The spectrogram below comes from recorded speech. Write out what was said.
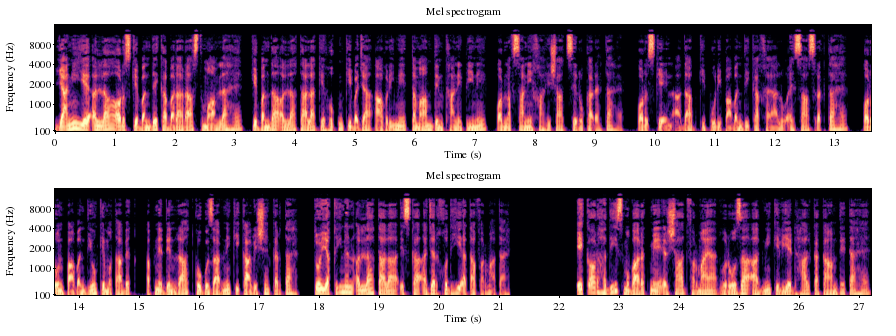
यानी ये अल्लाह और उसके बंदे का बड़ा रास्त मामला है कि बंदा अल्लाह ताला के हुक्म की बजा आवरी में तमाम दिन खाने पीने और नफसानी ख्वाहिशात से रुका रहता है और उसके इन आदाब की पूरी पाबंदी का ख्याल व एहसास रखता है और उन पाबंदियों के मुताबिक अपने दिन रात को गुजारने की काविशें करता है। तो यकीनन अल्लाह ताला इसका अजर खुद ही अता फरमाता है। एक और हदीस मुबारक में इरशाद फरमाया, वो रोज़ा आदमी के लिए ढाल का काम देता है,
